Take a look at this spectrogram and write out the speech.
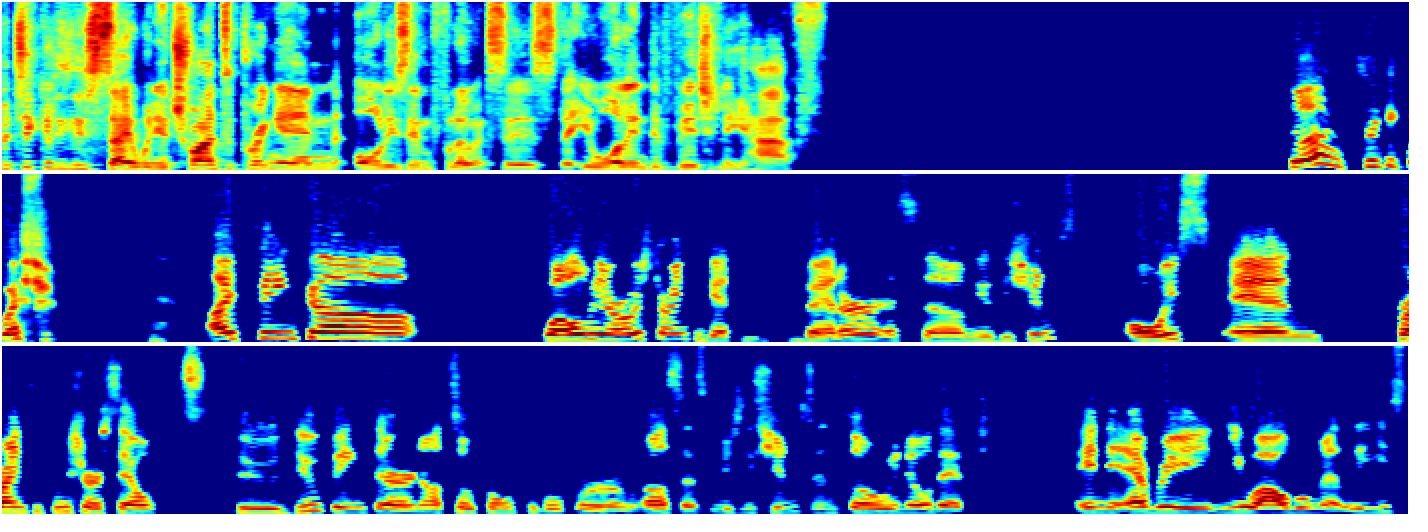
Particularly, you say when you're trying to bring in all these influences that you all individually have. Yeah, tricky question. I think, uh, well, we are always trying to get better as uh, musicians, always, and trying to push ourselves to do things that are not so comfortable for us as musicians. And so we know that in every new album, at least,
